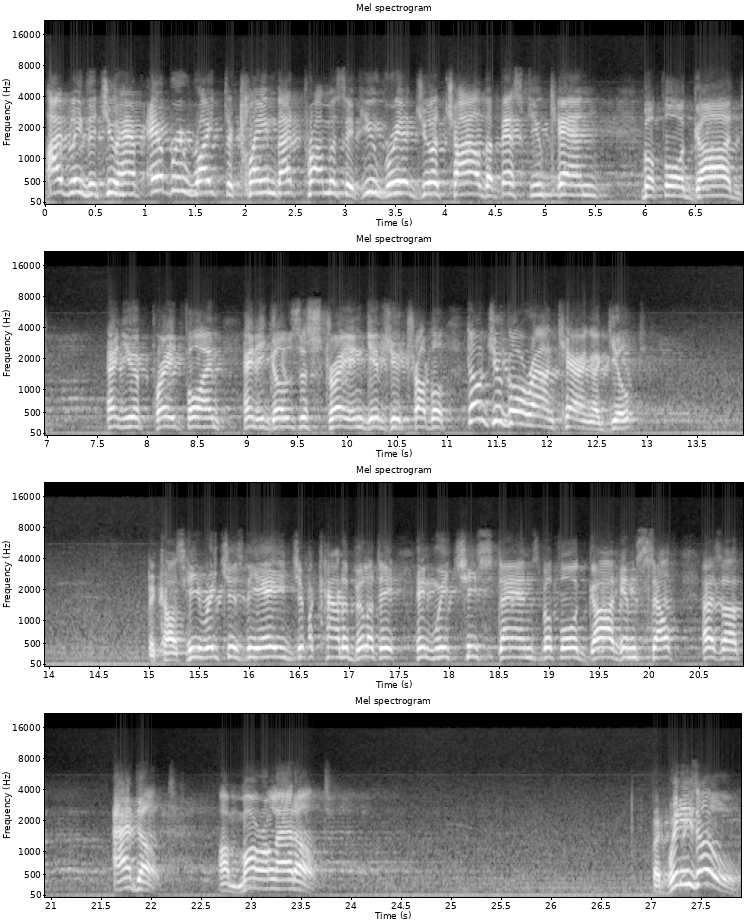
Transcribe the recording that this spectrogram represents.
I believe that you have every right to claim that promise if you've reared your child the best you can before God and you have prayed for him and he goes astray and gives you trouble, don't you go around carrying a guilt. Because he reaches the age of accountability in which he stands before God himself as an adult, a moral adult. But when he's old,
